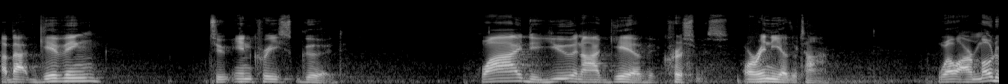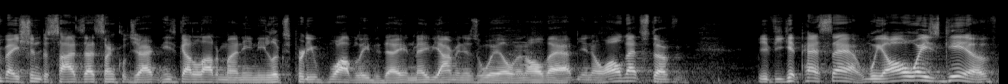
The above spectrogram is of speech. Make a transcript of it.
about giving to increase good. Why do you and I give at Christmas or any other time? Well, our motivation, besides that's Uncle Jack, and he's got a lot of money and he looks pretty wobbly today, and maybe I'm in his will and all that, you know, all that stuff. If you get past that, we always give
